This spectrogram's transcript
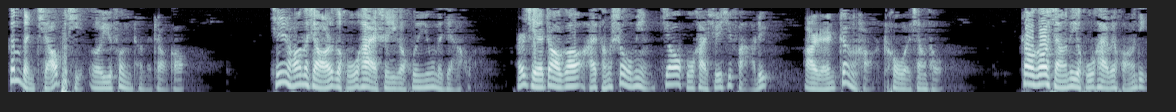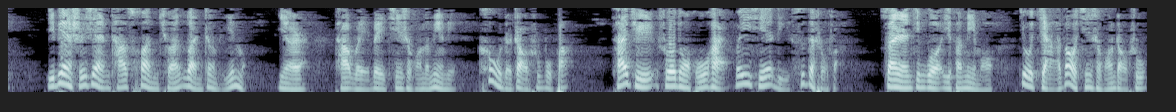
根本瞧不起阿谀奉承的赵高。秦始皇的小儿子胡亥是一个昏庸的家伙。而且赵高还曾受命教胡亥学习法律，二人正好臭味相投。赵高想立胡亥为皇帝，以便实现他篡权乱政的阴谋，因而他违背秦始皇的命令，扣着诏书不发，采取说动胡亥威胁李斯的手法。三人经过一番密谋，就假造秦始皇诏书，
